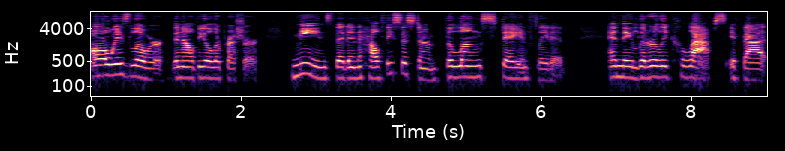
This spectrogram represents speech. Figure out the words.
always lower than alveolar pressure means that in a healthy system, the lungs stay inflated, and they literally collapse if that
